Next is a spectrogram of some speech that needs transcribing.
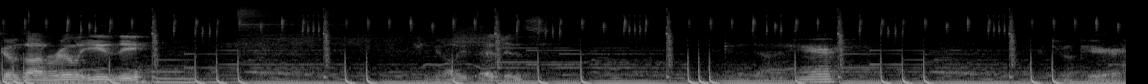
Goes on real easy. Get all these edges. Getting down in here. To up here.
